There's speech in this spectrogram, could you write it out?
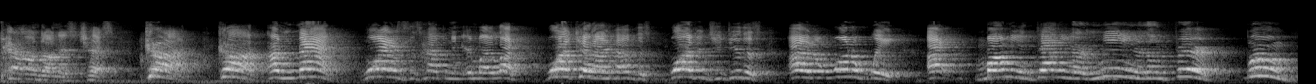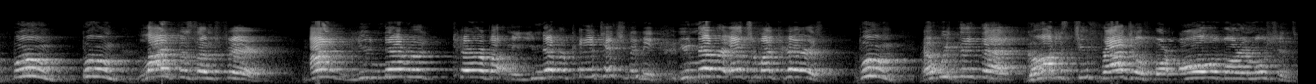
pound on his chest, God, God, I'm mad. Why is this happening in my life? Why can't I have this? Why did you do this? I don't want to wait. I, mommy and daddy are mean and unfair. Boom, boom, boom. Life is unfair. I, you never care about me. You never pay attention to me. You never answer my prayers. Boom. And we think that God is too fragile for all of our emotions,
